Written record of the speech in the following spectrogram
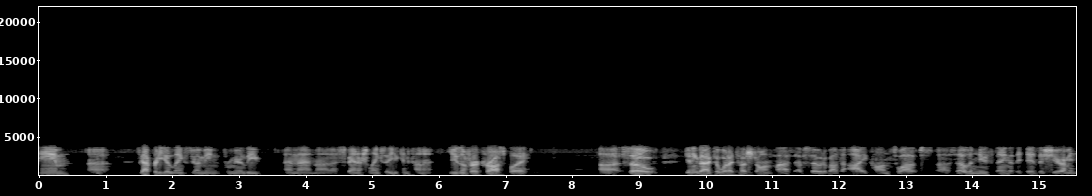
team. Uh, he's got pretty good links to, I mean, Premier League and then uh, that Spanish link, so you can kind of use them for a cross play. Uh, so getting back to what I touched on last episode about the icon swaps. Uh, so that was a new thing that they did this year. I mean,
